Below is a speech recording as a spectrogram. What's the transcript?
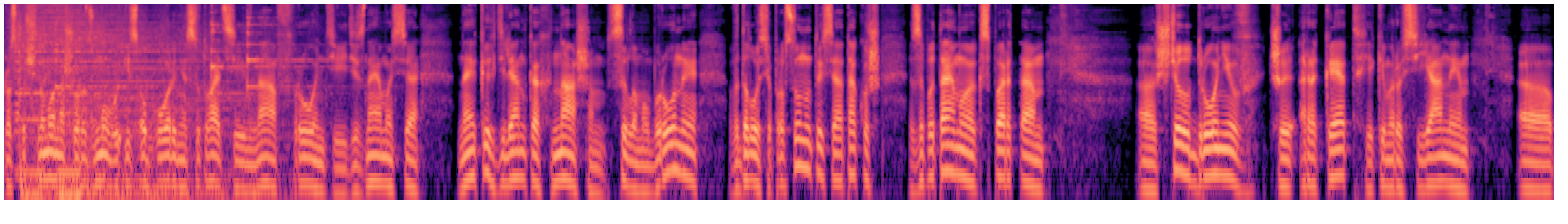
Розпочнемо нашу розмову із обговорення ситуації на фронті. і Дізнаємося, на яких ділянках нашим силам оборони вдалося просунутися. А також запитаємо експерта е, щодо дронів чи ракет, якими росіяни е,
